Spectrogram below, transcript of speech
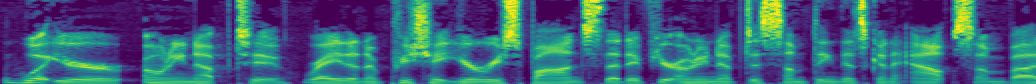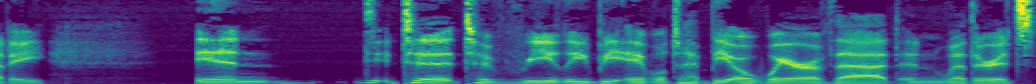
what you're owning up to, right? And I appreciate your response that if you're owning up to something that's going to out somebody, in to to really be able to be aware of that and whether it's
